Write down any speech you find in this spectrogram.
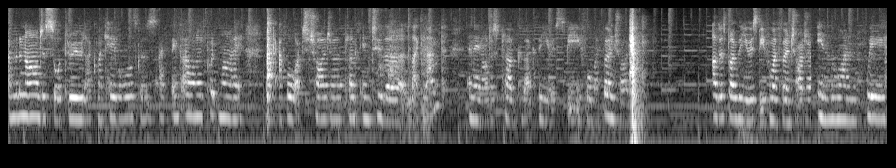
I'm gonna now just sort through like my cables because I think I want to put my like Apple Watch charger plugged into the like lamp and then I'll just plug like the USB for my phone charger. I'll just plug the USB for my phone charger in the one where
